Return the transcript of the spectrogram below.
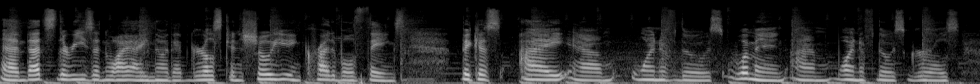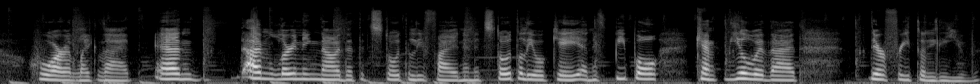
And that's the reason why I know that girls can show you incredible things. Because I am one of those women, I'm one of those girls who are like that. And I'm learning now that it's totally fine and it's totally okay. And if people can't deal with that, they're free to leave.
